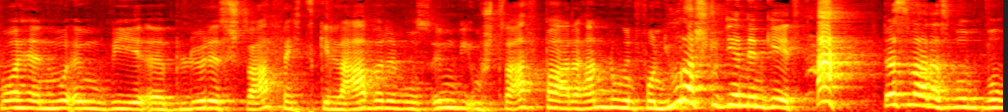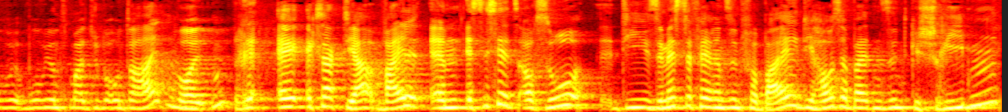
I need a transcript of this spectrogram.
vorher nur irgendwie äh, blödes Strafrechtsgelabere, wo es irgendwie um strafbare Handlungen von Jurastudierenden geht. Ha! Das war das, wo, wo, wo wir uns mal drüber unterhalten wollten. Re äh, exakt, ja, weil ähm, es ist jetzt auch so, die Semesterferien sind vorbei, die Hausarbeiten sind geschrieben.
